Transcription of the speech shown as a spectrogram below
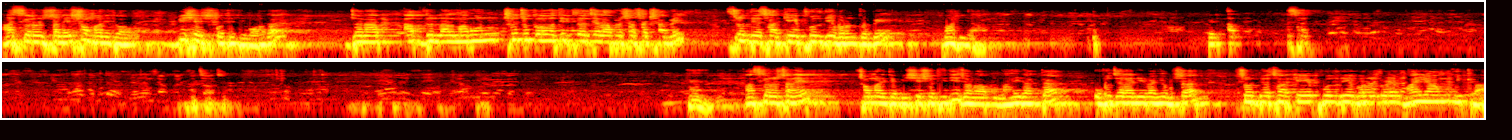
আজকের অনুষ্ঠানে সম্মানিত বিশেষ অতিথি মহোদয়, জনাব আবদুল্লাল মামুন, সুযোগ্য অতিরিক্ত জেলা প্রশাসক সাবেক শ্রদ্ধেয় স্যারকে ফুল দিয়ে বরণ করবে মাহিয়া। হ্যাঁ আজকের অনুষ্ঠানে সম্মানিত বিশেষ অতিথি জনাব নাহিদ আক্তার, উপজেলা নির্বাহী অফিসার, শ্রদ্ধেয় স্যারকে ফুল দিয়ে বরণ করে মারিয়াম ইকরা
